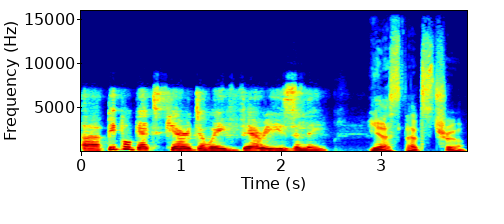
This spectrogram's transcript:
Uh, people get carried away very easily. Yes, that's true.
